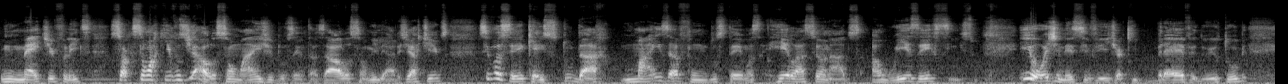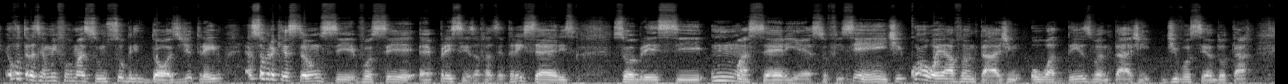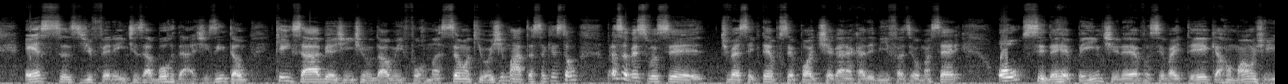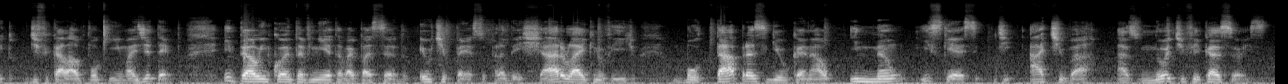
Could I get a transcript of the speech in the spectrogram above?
um Netflix, só que são arquivos de aulas, são mais de 200 aulas, são milhares de artigos, se você quer estudar mais a fundo os temas relacionados ao exercício. E hoje, nesse vídeo aqui breve do YouTube, eu vou trazer uma informação sobre dose de treino, é sobre a questão se você é, precisa fazer três séries, sobre se uma série é suficiente, qual é a vantagem ou a desvantagem de você adotar essas diferentes abordagens. Então, quem sabe a gente não dá uma informação aqui hoje mata essa questão para saber se você tiver sem tempo, você pode chegar na academia e fazer uma série, ou se de repente, né, você vai ter que arrumar um jeito de ficar lá um pouquinho mais de tempo. Então, enquanto a vinheta vai passando, eu te peço para deixar o like no vídeo, botar para seguir o canal e não esquece de ativar as notificações.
